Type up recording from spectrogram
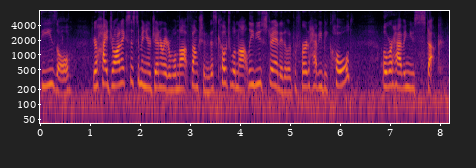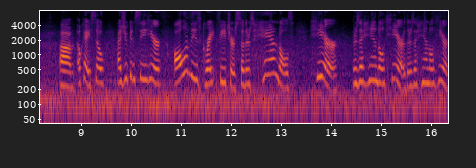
diesel your hydronic system and your generator will not function. This coach will not leave you stranded. It would prefer to have you be cold over having you stuck. Um, okay, so as you can see here, all of these great features. So there's handles here, there's a handle here, there's a handle here,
